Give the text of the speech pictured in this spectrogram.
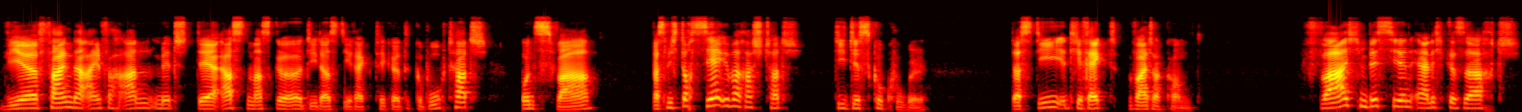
Wir fangen da einfach an mit der ersten Maske, die das Direktticket gebucht hat. Und zwar, was mich doch sehr überrascht hat, die Disco-Kugel. Dass die direkt weiterkommt. War ich ein bisschen, ehrlich gesagt,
